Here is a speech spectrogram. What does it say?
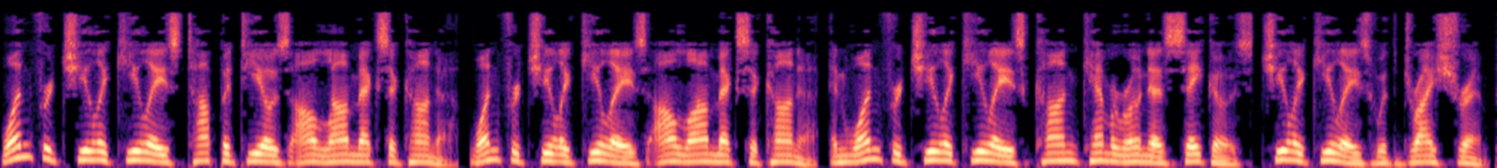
one for chilaquiles tapatios a la mexicana, one for chilaquiles a la mexicana, and one for chilaquiles con camarones secos chilaquiles with dry shrimp.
